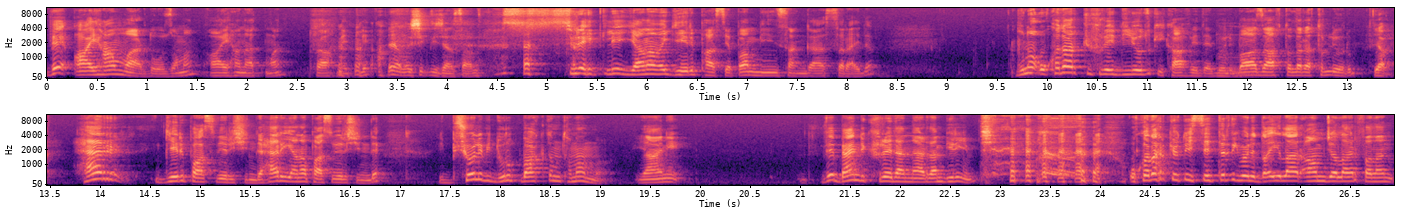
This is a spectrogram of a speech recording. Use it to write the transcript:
Ve Ayhan vardı o zaman. Ayhan Akman rahmetli. Ayağını ışık diyeceksin sandım. Sürekli yana ve geri pas yapan bir insan Galatasaray'da. Buna o kadar küfür ediliyordu ki kahvede böyle bazı haftalar hatırlıyorum. Yok. Her geri pas verişinde, her yana pas verişinde şöyle bir durup baktım tamam mı? Yani ve ben de küfür edenlerden biriyim. o kadar kötü hissettirdi ki böyle dayılar, amcalar falan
